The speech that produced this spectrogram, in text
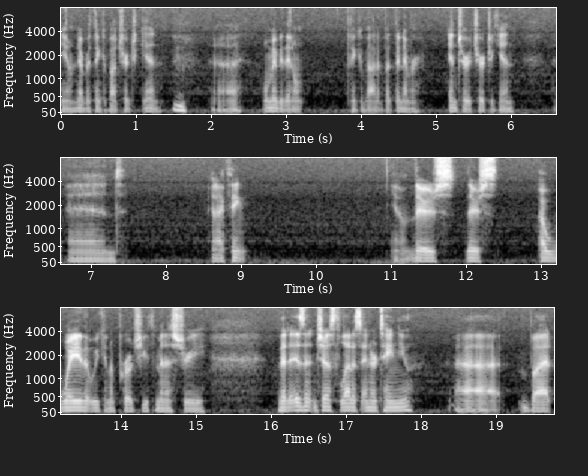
you know never think about church again. Uh, well, maybe they don't think about it, but they never enter a church again, and and I think you know there's there's a way that we can approach youth ministry that isn't just let us entertain you, uh, but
